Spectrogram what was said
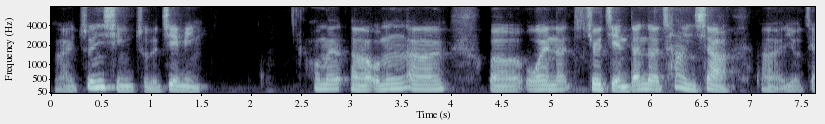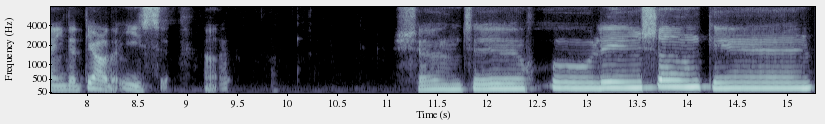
来遵行主的诫命。我们呃，我们呃呃，我也呢就简单的唱一下，呃，有这样一个调的意思啊。圣子呼临圣殿，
